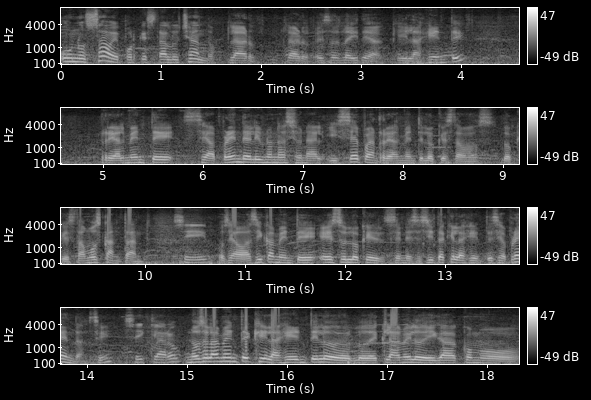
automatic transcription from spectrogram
uno sabe por qué está luchando. Claro, claro, esa es la idea, que la gente realmente se aprenda el himno nacional y sepan realmente lo que estamos, lo que estamos cantando. Sí, O sea, básicamente eso es lo que se necesita que la gente se aprenda, ¿sí? sí, claro. No solamente que la gente lo, lo declame y lo diga como,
